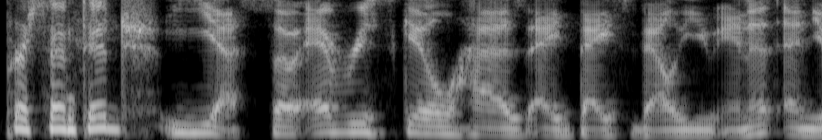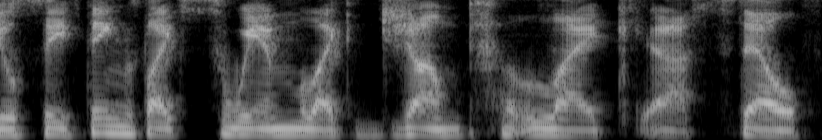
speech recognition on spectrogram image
percentage? Yes. So every skill has a base value in it, and you'll see things like swim, like jump, like uh, stealth,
